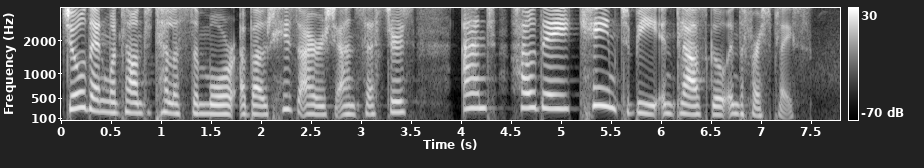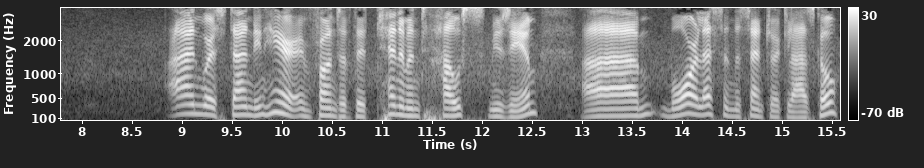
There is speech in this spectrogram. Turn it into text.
Joe then went on to tell us some more about his Irish ancestors and how they came to be in Glasgow in the first place. And we're standing here in front of the Tenement House Museum, um, more or less in the centre of Glasgow.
